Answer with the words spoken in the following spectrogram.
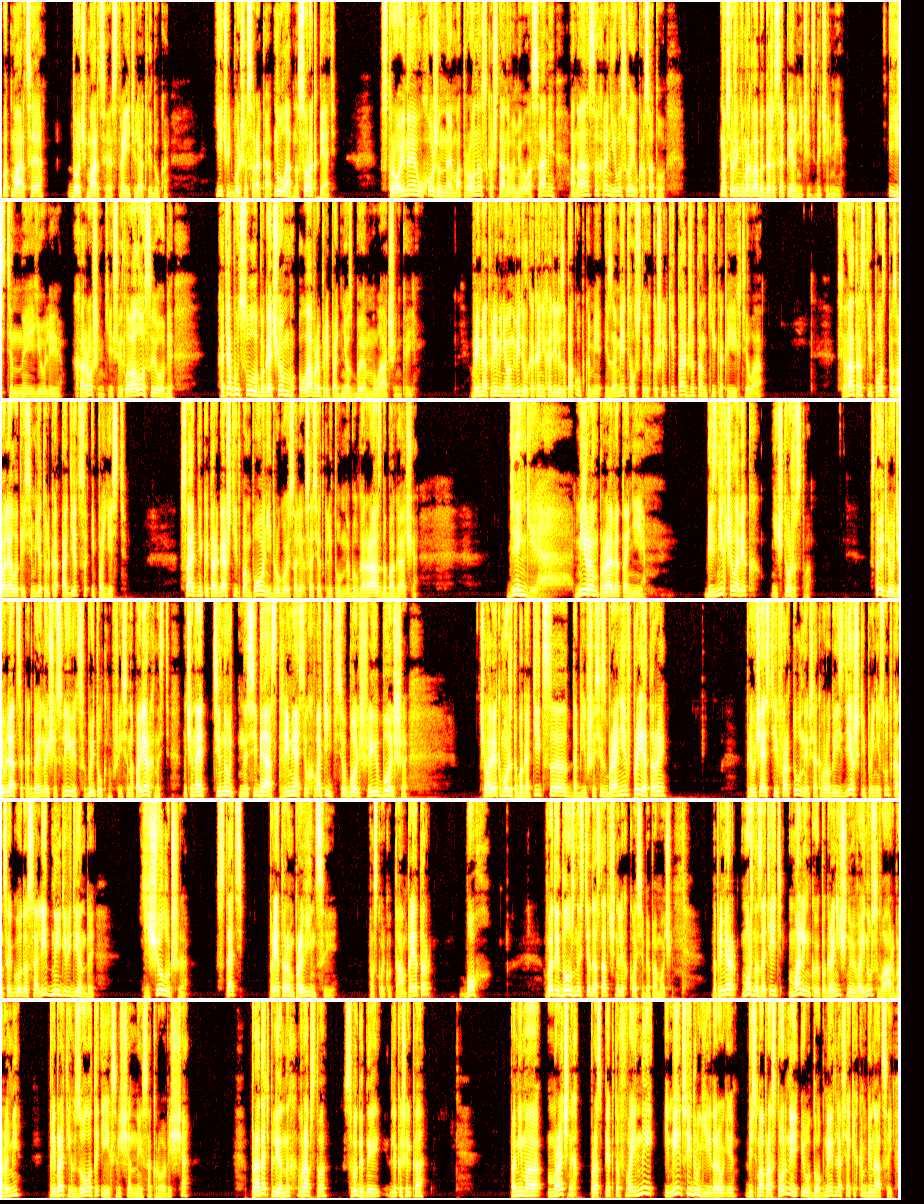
Вот Марция, дочь Марция, строителя Акведука — Ей чуть больше сорока. Ну ладно, сорок пять. Стройная, ухоженная Матрона с каштановыми волосами, она сохранила свою красоту. Но все же не могла бы даже соперничать с дочерьми. Истинные Юлии. Хорошенькие, светловолосые обе. Хотя, будь Сула богачом, лавры преподнес бы младшенькой. Время от времени он видел, как они ходили за покупками, и заметил, что их кошельки так же тонки, как и их тела. Сенаторский пост позволял этой семье только одеться и поесть. Всадник и торгаш Тит Помпоний, другой сосед Клетумны, был гораздо богаче. Деньги. Миром правят они. Без них человек — ничтожество. Стоит ли удивляться, когда иной счастливец, вытолкнувшийся на поверхность, начинает тянуть на себя, стремясь ухватить все больше и больше? Человек может обогатиться, добившись избрания в преторы. При участии фортуны всякого рода издержки принесут в конце года солидные дивиденды. Еще лучше стать претором провинции, поскольку там претор — бог. В этой должности достаточно легко себе помочь. Например, можно затеять маленькую пограничную войну с варварами, прибрать их золото и их священные сокровища, продать пленных в рабство с выгодной для кошелька. Помимо мрачных проспектов войны имеются и другие дороги, весьма просторные и удобные для всяких комбинаций.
